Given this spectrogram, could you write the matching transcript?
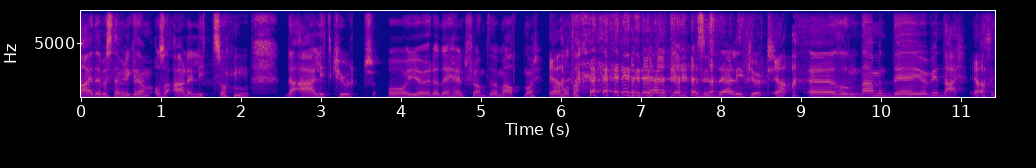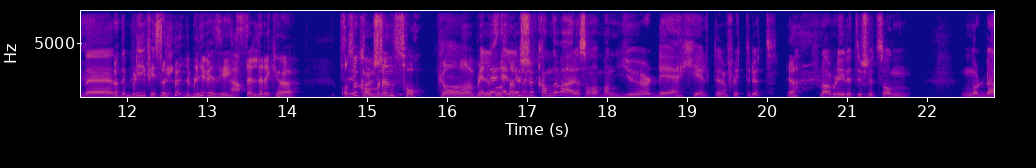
Nei, det bestemmer ikke dem. Og så er det litt sånn Det er litt kult å gjøre det helt fram til de er 18 år, på en måte. jeg jeg syns det er litt kult. Ja, Eh, sånn, nei, men det gjør vi der. Ja. Så det, det blir fisking. det blir fisking. Ja. Stell dere i kø. Og så kommer det en sokk, og da blir det Eller, så kan det være sånn at man gjør det helt til de flytter ut. Ja. For da blir det til slutt sånn Når, det,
